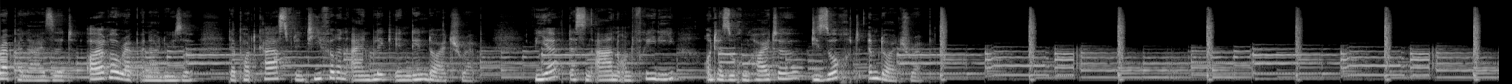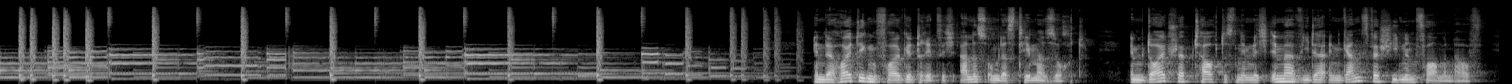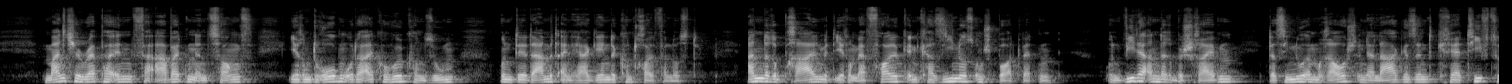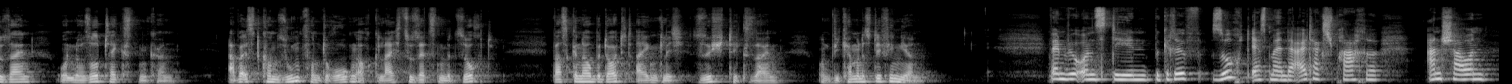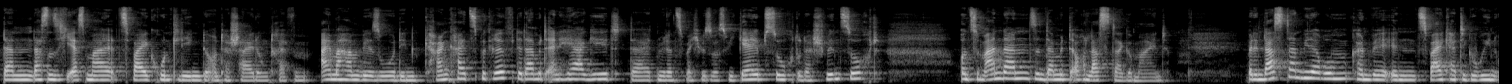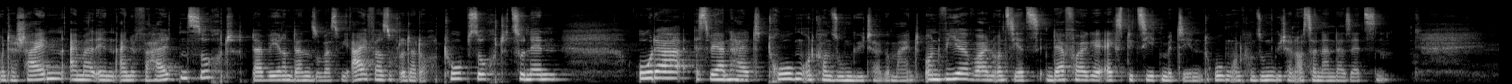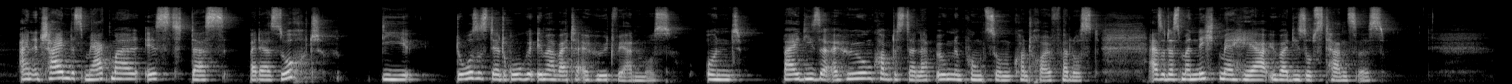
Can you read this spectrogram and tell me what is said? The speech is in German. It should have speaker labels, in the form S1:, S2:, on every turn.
S1: Rapalize It, eure Rap-Analyse, der Podcast für den tieferen Einblick in den Deutschrap. Wir, das sind Arne und Friedi, untersuchen heute die Sucht im Deutschrap.
S2: In der heutigen Folge dreht sich alles um das Thema Sucht. Im Deutschrap taucht es nämlich immer wieder in ganz verschiedenen Formen auf. Manche RapperInnen verarbeiten in Songs ihren Drogen- oder Alkoholkonsum und der damit einhergehende Kontrollverlust. Andere prahlen mit ihrem Erfolg in Casinos und Sportwetten. Und wieder andere beschreiben, dass sie nur im Rausch in der Lage sind, kreativ zu sein und nur so texten können. Aber ist Konsum von Drogen auch gleichzusetzen mit Sucht? Was genau bedeutet eigentlich süchtig sein und wie kann man es definieren?
S1: Wenn wir uns den Begriff Sucht erstmal in der Alltagssprache anschauen, dann lassen sich erstmal zwei grundlegende Unterscheidungen treffen. Einmal haben wir so den Krankheitsbegriff, der damit einhergeht. Da hätten wir dann zum Beispiel sowas wie Gelbsucht oder Schwindsucht. Und zum anderen sind damit auch Laster gemeint. Bei den Lastern wiederum können wir in zwei Kategorien unterscheiden. Einmal in eine Verhaltenssucht, da wären dann sowas wie Eifersucht oder doch Tobsucht zu nennen. Oder es werden halt Drogen und Konsumgüter gemeint. Und wir wollen uns jetzt in der Folge explizit mit den Drogen und Konsumgütern auseinandersetzen. Ein entscheidendes Merkmal ist, dass bei der Sucht die Dosis der Droge immer weiter erhöht werden muss. Und bei dieser Erhöhung kommt es dann ab irgendeinem Punkt zum Kontrollverlust. Also, dass man nicht mehr Herr über die Substanz ist.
